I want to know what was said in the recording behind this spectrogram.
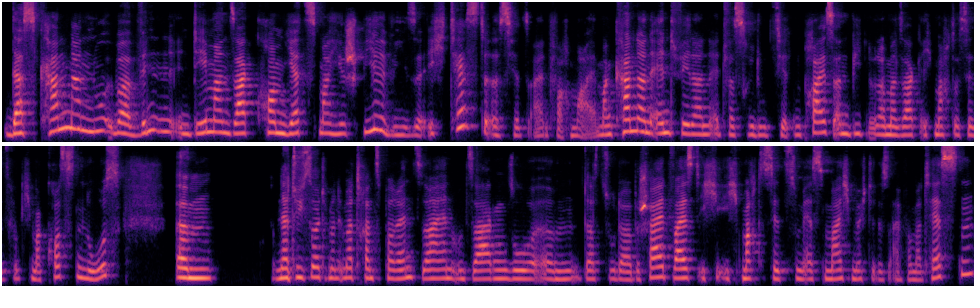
das kann man nur überwinden, indem man sagt, komm, jetzt mal hier Spielwiese. Ich teste es jetzt einfach mal. Man kann dann entweder einen etwas reduzierten Preis anbieten oder man sagt, ich mache das jetzt wirklich mal kostenlos. Ähm, Natürlich sollte man immer transparent sein und sagen, so, ähm, dass du da Bescheid weißt. Ich, ich mache das jetzt zum ersten Mal, ich möchte das einfach mal testen.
